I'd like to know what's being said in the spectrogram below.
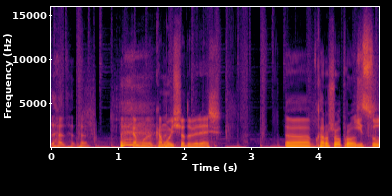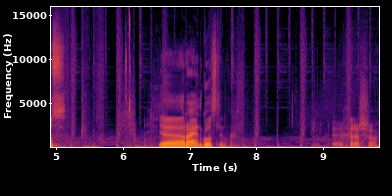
Да-да-да. Кому, кому еще доверяешь? Э, Хороший вопрос. Иисус. Э, Райан Гослинг. Э, Хорошо.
